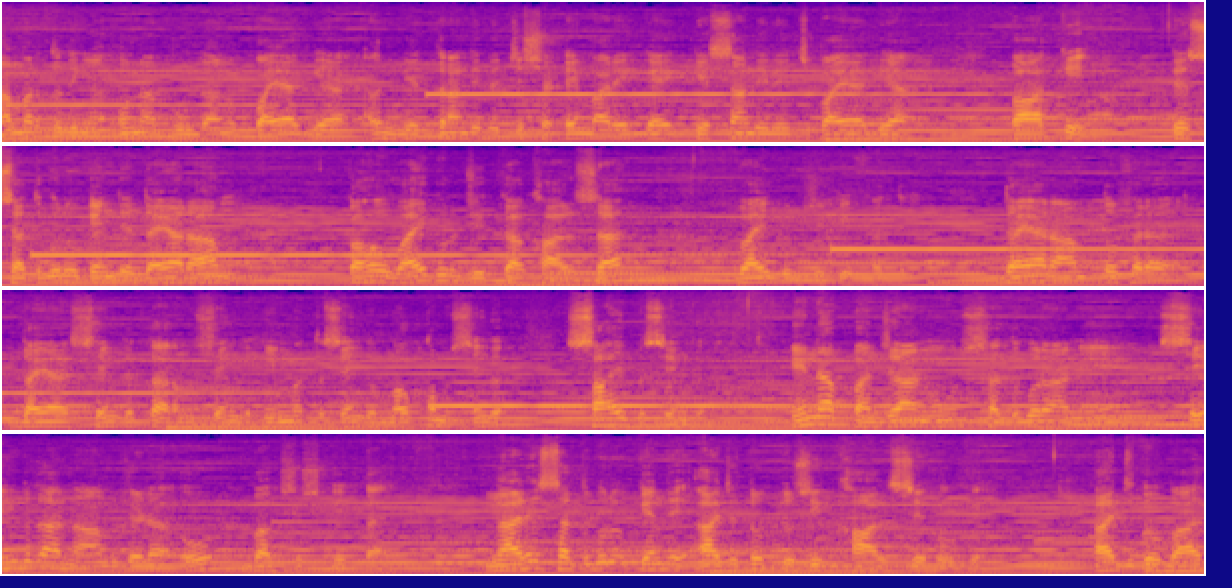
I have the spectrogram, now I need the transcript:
ਅੰਮ੍ਰਿਤ ਦੀਆਂ ਉਹਨਾਂ ਬੂੰਦਾਂ ਨੂੰ ਪਾਇਆ ਗਿਆ ਨੇਤਰਾਂ ਦੇ ਵਿੱਚ ਛੱਟੇ ਮਾਰੇ ਗਏ, ਕੇਸਾਂ ਦੇ ਵਿੱਚ ਪਾਇਆ ਗਿਆ। ਪਾ ਕੇ ਤੇ ਸਤਿਗੁਰੂ ਕਹਿੰਦੇ, ਦਇਆ ਰਾਮ, ਕਹੋ ਵਾਹਿਗੁਰੂ ਜੀ ਕਾ ਖਾਲਸਾ, ਵਾਹਿਗੁਰੂ ਜੀ ਕੀ ਫਤਿਹ। ਦਇਆ ਰਾਮ ਤੋਂ ਫਿਰ ਦਇਆ ਸਿੰਘ, ਧਰਮ ਸਿੰਘ, ਹਿੰਮਤ ਸਿੰਘ, ਮੌਕਮ ਸਿੰਘ, ਸਾਹਿਬ ਸਿੰਘ, ਇਹਨਾਂ ਪੰਜਾਂ ਨੂੰ ਸਤਿਗੁਰਾਂ ਨੇ ਸਿੰਘ ਦਾ ਨਾਮ ਜਿਹੜਾ ਉਹ ਬਖਸ਼ਿਸ਼ ਕੀਤਾ ਹੈ। ਨਾਲੇ ਸਤਿਗੁਰੂ ਕਹਿੰਦੇ, ਅੱਜ ਤੋਂ ਤੁਸੀਂ ਖਾਲਸੇ ਹੋ ਗਏ। ਅੱਜ ਤੋਂ ਬਾਅਦ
